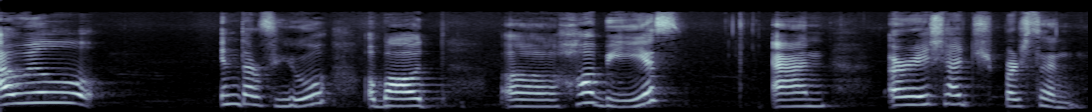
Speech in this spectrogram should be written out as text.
I will interview about uh, hobbies and a research person.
